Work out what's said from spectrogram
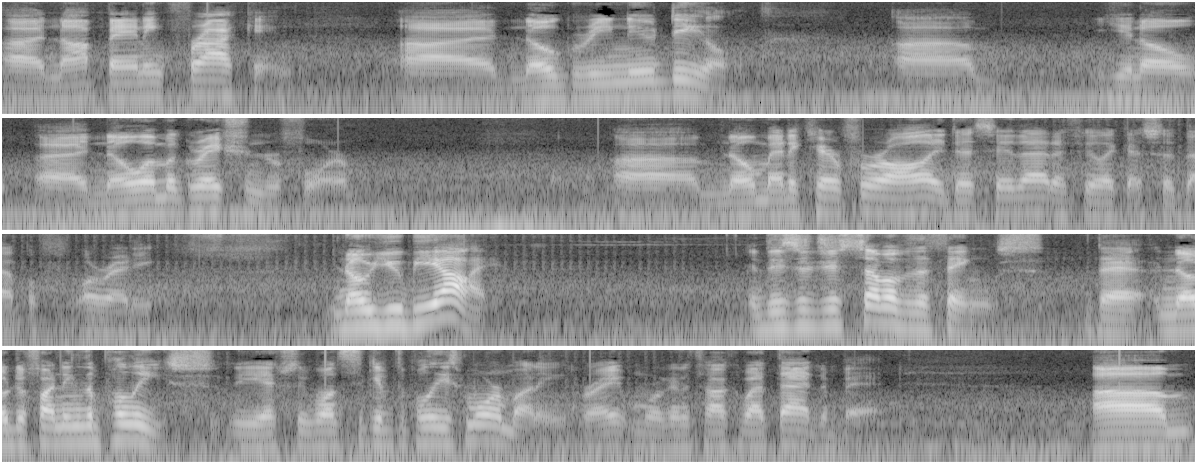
uh, not banning fracking, uh, no Green New Deal, um, you know, uh, no immigration reform, um, no Medicare for all. I did say that. I feel like I said that before already. No UBI. And these are just some of the things that no defunding the police. He actually wants to give the police more money, right? And we're going to talk about that in a bit. Um,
